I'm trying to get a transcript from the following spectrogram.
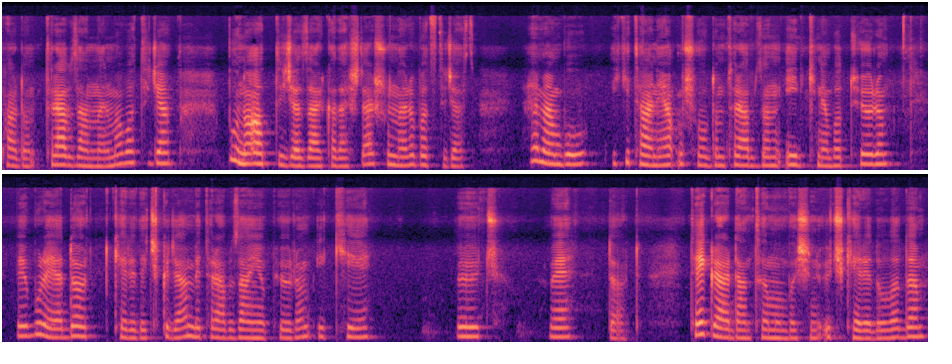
pardon trabzanlarıma batacağım. Bunu atlayacağız arkadaşlar. Şunları batacağız. Hemen bu iki tane yapmış olduğum trabzanın ilkine batıyorum. Ve buraya dört kere de çıkacağım. Bir trabzan yapıyorum. 2, 3 ve 4. Tekrardan tığımın başını 3 kere doladım.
